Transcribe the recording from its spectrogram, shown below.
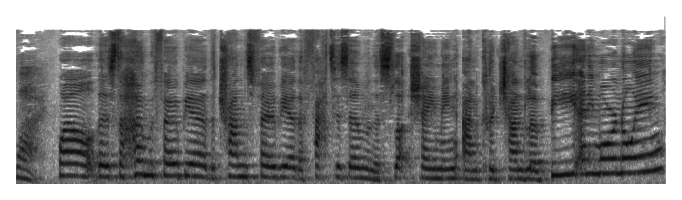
Why? Well, there's the homophobia, the transphobia, the fatism, and the slut shaming, and could Chandler be any more annoying?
